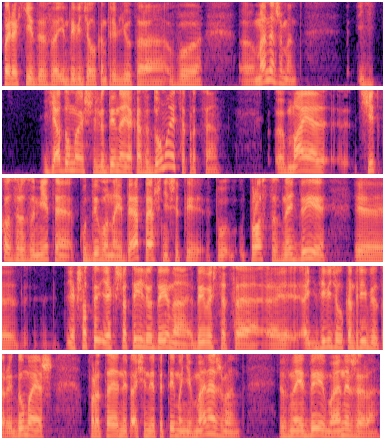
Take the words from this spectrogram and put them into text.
перехід з individual contributor в е, менеджмент. Я думаю, що людина, яка задумається про це, е, має чітко зрозуміти, куди вона йде, перш ніж іти. Просто знайди, якщо ти якщо ти людина, дивишся це individual contributor і думаєш про те, а чи не піти мені в менеджмент, знайди менеджера,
